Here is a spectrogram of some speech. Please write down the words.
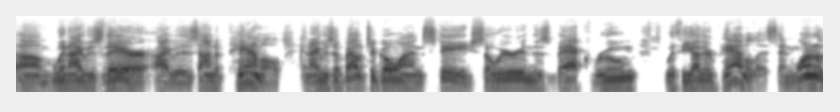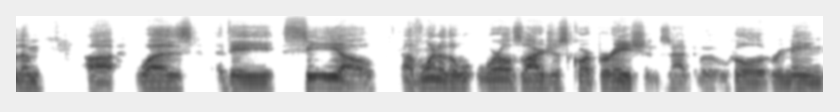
um, when I was there, I was on a panel and I was about to go on stage. So we were in this back room with the other panelists and one of them, uh, was the CEO of one of the world's largest corporations, not, who'll remain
